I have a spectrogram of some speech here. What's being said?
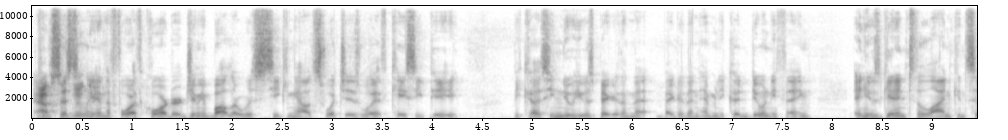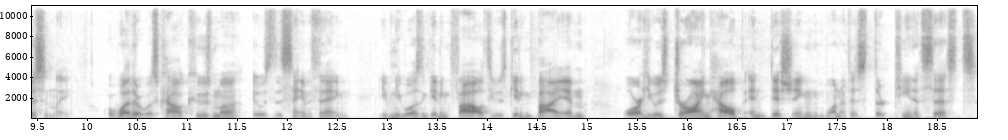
Absolutely. Consistently in the fourth quarter, Jimmy Butler was seeking out switches with KCP because he knew he was bigger than that, bigger than him, and he couldn't do anything, and he was getting to the line consistently. Or whether it was Kyle Kuzma, it was the same thing. Even if he wasn't getting fouled, he was getting by him, or he was drawing help and dishing one of his 13 assists.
